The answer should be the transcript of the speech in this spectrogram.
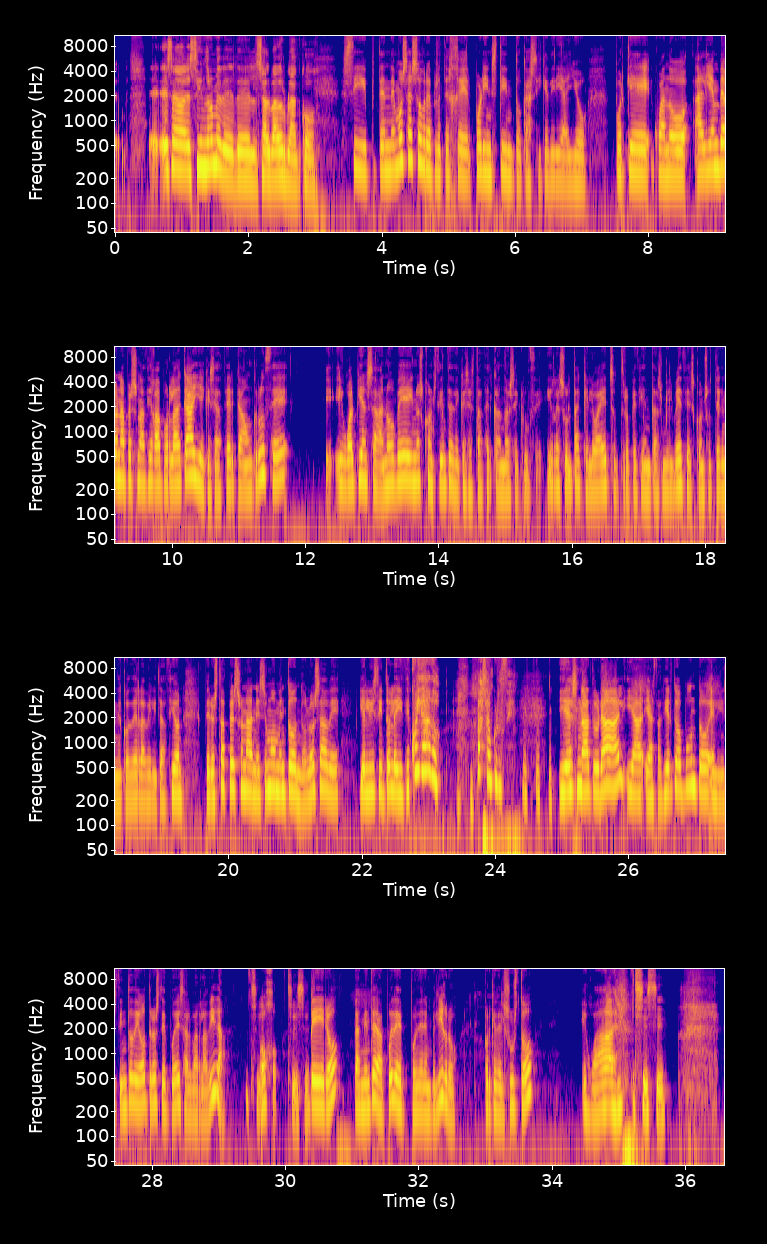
ese síndrome del Salvador Blanco. Sí, tendemos a sobreproteger por instinto, casi que diría yo, porque cuando alguien ve a una persona ciega por la calle que se acerca a un cruce, igual piensa, no ve y no es consciente de que se está acercando a ese cruce. Y resulta que lo ha hecho tropecientas mil veces con su técnico de rehabilitación, pero esta persona en ese momento no lo sabe y el instinto le dice, cuidado, pasa un cruce. y es natural y, hasta cierto punto el instinto de otros te puede salvar la vida. Ojo, pero también te la puede poner en peligro, porque del susto, igual. Sí, sí.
